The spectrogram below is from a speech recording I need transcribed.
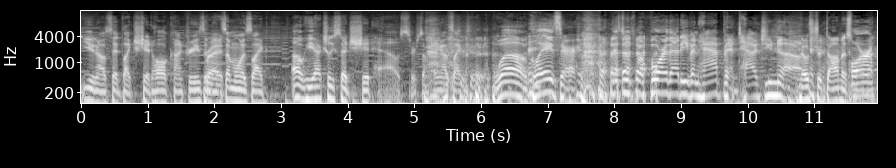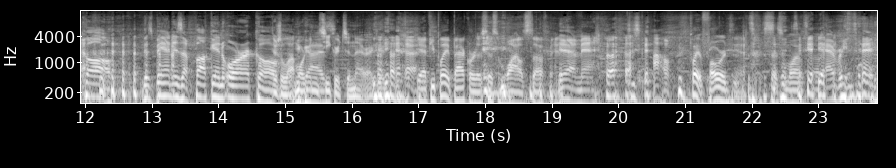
you know, said like shithole countries, and then someone was like. Oh, he actually said shit house or something. I was like, whoa, Glazer. This was before that even happened. How'd you know? Nostradamus. Oracle. this band is a fucking oracle. There's a lot you more hidden secrets in that record. yeah, if you play it backward, it says some wild stuff, man. Yeah, man. Oh, Play it forward. That's some wild stuff. everything.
